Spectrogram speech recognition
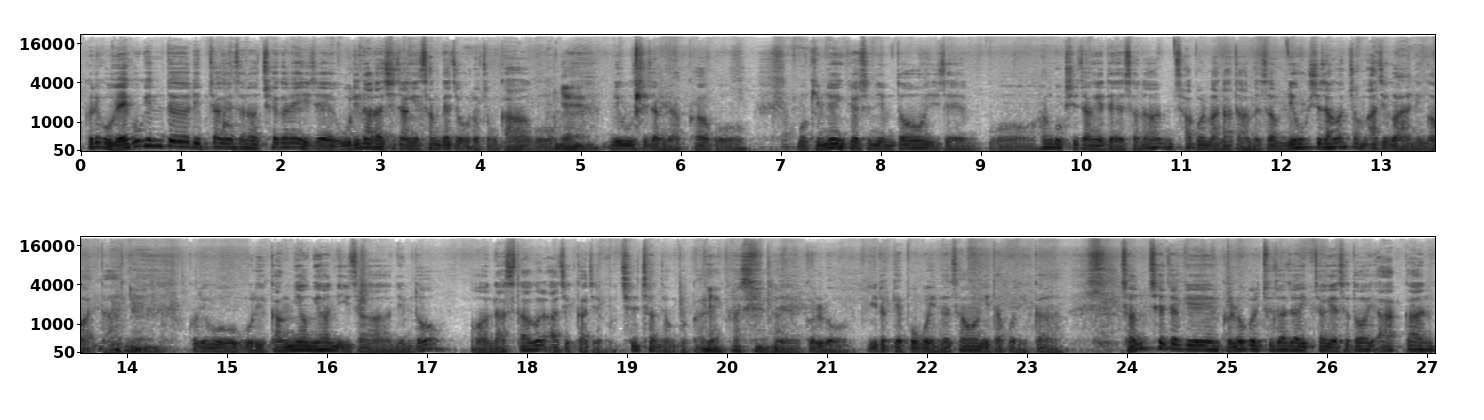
그리고 외국인들 입장에서는 최근에 이제 우리나라 시장이 상대적으로 좀 강하고 예. 미국 시장 약하고 뭐 김영희 교수님도 이제 뭐 한국 시장에 대해서는 사볼 만하다 하면서 미국 시장은 좀 아직은 아닌 것 같다. 예. 그리고 우리 강영현 이사님도 어, 나스닥을 아직까지 뭐 7천 정도까지 예, 그렇습니다. 네, 그걸로 이렇게 보고 있는 상황이다 보니까 전체적인 글로벌 투자자 입장에서도 약간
